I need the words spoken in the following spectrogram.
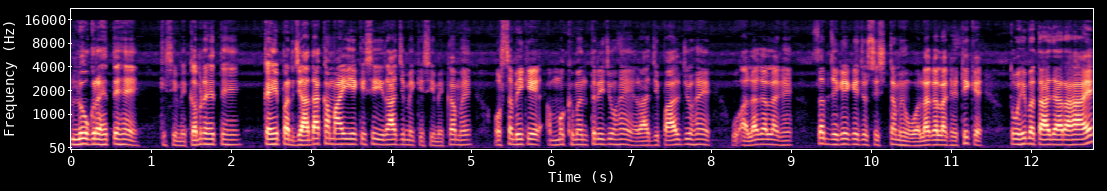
लोग रहते हैं, किसी में कम रहते हैं कहीं पर ज़्यादा कमाई है, किसी राज्य में, किसी में कम है। और सभी के मुख्यमंत्री जो हैं, राज्यपाल जो हैं, वो अलग अलग हैं। सब जगह के जो सिस्टम है, वो अलग अलग है, ठीक है? तो वही बताया जा रहा है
